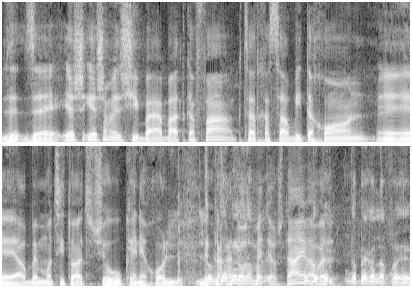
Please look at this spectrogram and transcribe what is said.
זה, זה, יש, יש שם איזושהי בעיה בהתקפה, קצת חסר ביטחון, אה, הרבה מאוד סיטואציות שהוא כן יכול טוב, לקחת עוד עליו- מטר שניים, נדבר- אבל נדבר עליו אה,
